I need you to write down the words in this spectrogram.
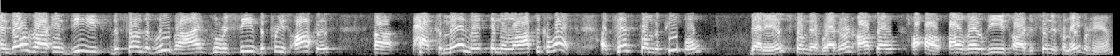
And those are indeed the sons of Levi who received the priest's office, uh, have commandment in the law to collect a tenth from the people, that is, from their brethren, also, uh, uh although these are descended from Abraham.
